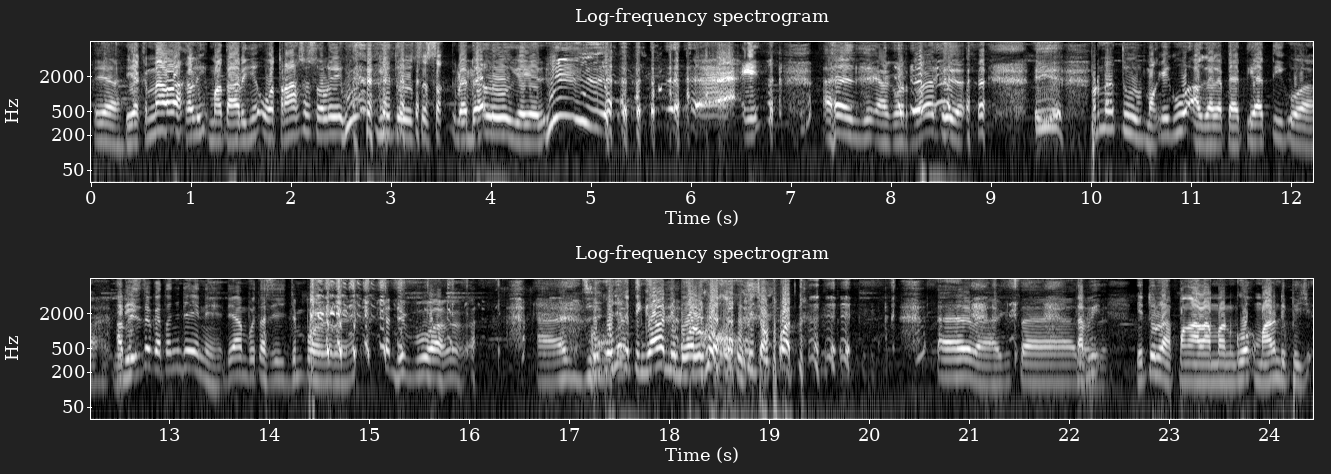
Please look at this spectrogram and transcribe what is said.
Iya. ya kenal lah kali mataharinya wah terasa soalnya gitu sesek dada lu kayak gitu. Anjing awkward banget ya. iya pernah tuh makanya gue agak hati-hati gue jadi Habis itu katanya dia ini, dia amputasi jempol katanya. Dibuang. Anjing. kukunya ketinggalan di bol gue kukunya copot Eh, bangsa. tapi itulah pengalaman gua kemarin dipijit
